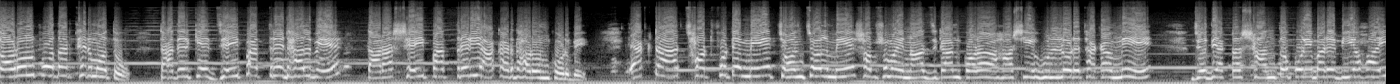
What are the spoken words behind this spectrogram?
তরল পদার্থের মতো। তাদেরকে যেই পাত্রে ঢালবে, তারা সেই পাত্রেরই আকার ধারণ করবে। একটা ছটফটে মেয়ে, চঞ্চল মেয়ে, সবসময় নাচ গান করা, হাসি হুল্লোড়ে থাকা মেয়ে যদি একটা শান্ত পরিবারে বিয়ে হয়,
